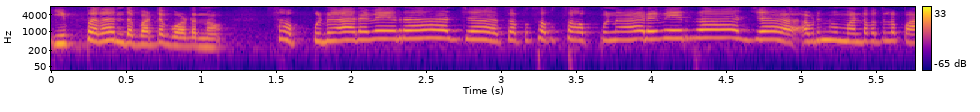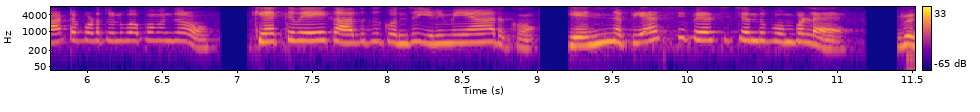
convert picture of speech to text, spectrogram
இப்பதான் இந்த பாட்டை போடணும். சப்புனு அரவே ராஜா சப்பு சப்பு சப்புனு அரவே ராஜா அப்படின்னு மண்டபத்துல பாட்டை போட சொல்லி பார்ப்போம் கொஞ்சம் கேட்கவே காதுக்கு கொஞ்சம் இனிமையா இருக்கும். என்ன பேசி பேசிச்சு அந்த பொம்பளை. இவ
